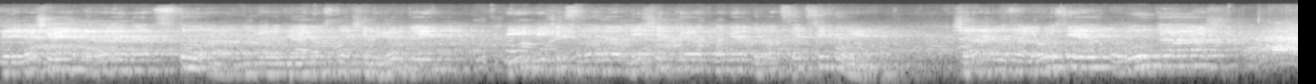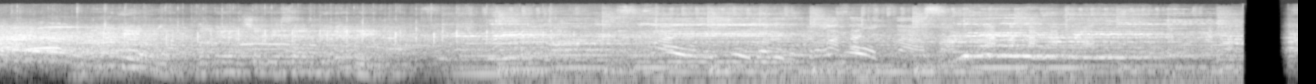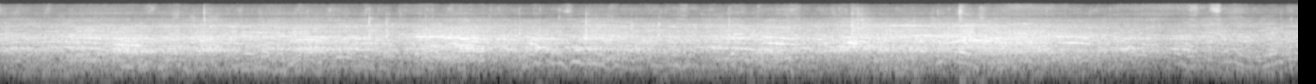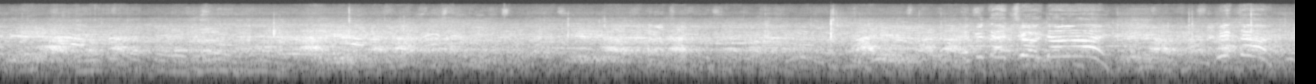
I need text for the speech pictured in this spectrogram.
передачи Райана Стона, номер 94, и Вячеслава Лещенко, номер 27. Шайбу забросил Лукаш Радио, номер 69. Пятачок, давай! Виталь!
